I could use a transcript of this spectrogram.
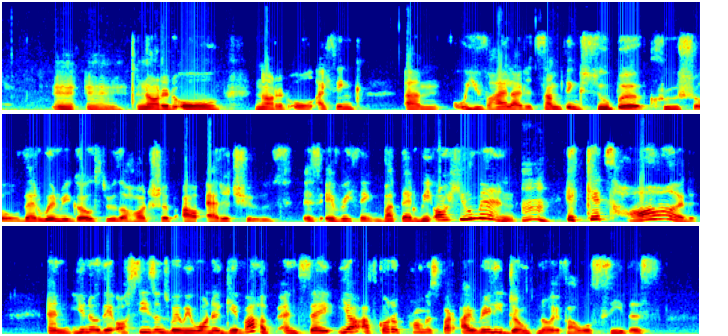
Not at all. Not at all. I think um, you've highlighted something super crucial that when we go through the hardship, our attitudes is everything, but that we are human. It gets hard. And, you know, there are seasons where we want to give up and say, yeah, I've got a promise, but I really don't know if I will see this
